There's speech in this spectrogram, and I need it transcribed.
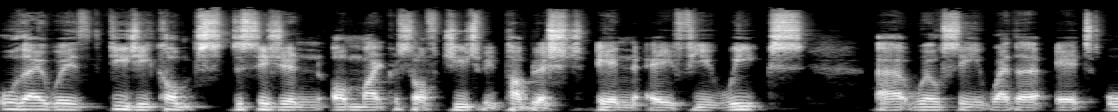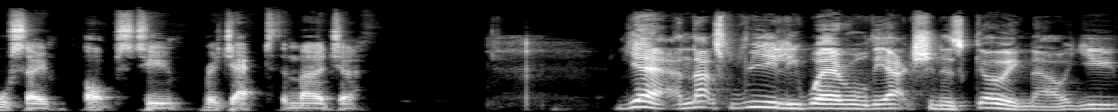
Although, with DG Comp's decision on Microsoft due to be published in a few weeks, uh, we'll see whether it also opts to reject the merger. Yeah, and that's really where all the action is going now. You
